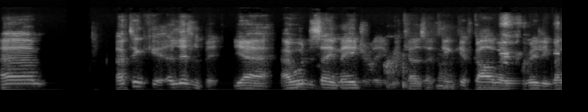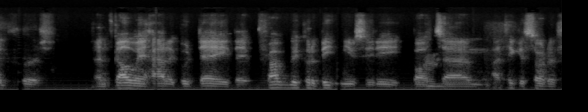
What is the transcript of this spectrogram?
Um, I think a little bit, yeah. I wouldn't say majorly because I think if Galway really went for it and if Galway had a good day, they probably could have beaten UCD. But mm. um, I think it's sort of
